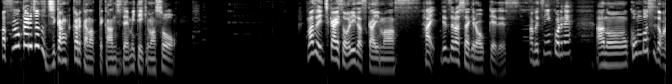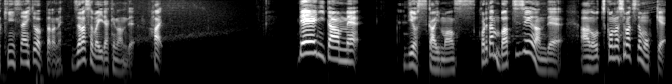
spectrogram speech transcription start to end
まあ、その代わりちょっと時間かかるかなって感じで見ていきましょう。まず1階層リーダー使います。はい。で、ずらしてあげれば OK です。あ、別にこれね、あのー、コンボ数とか気にしない人だったらね、ずらせばいいだけなんで。はい。で、2ターン目。ディオス使います。これ多分バッチ自由なんで、あの、落ち込んなしバッチでも OK。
